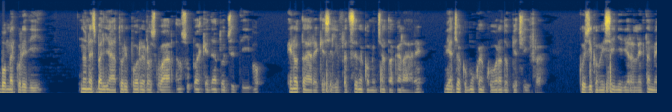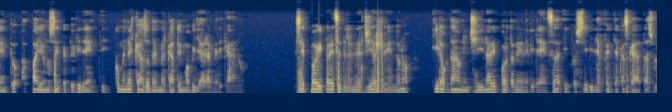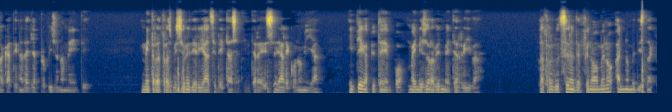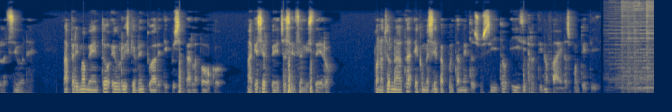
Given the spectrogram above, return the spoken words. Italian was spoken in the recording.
Buon mercoledì. Non è sbagliato riporre lo sguardo su qualche dato oggettivo e notare che se l'inflazione ha cominciato a calare, viaggia comunque ancora a doppia cifra, così come i segni di rallentamento appaiono sempre più evidenti, come nel caso del mercato immobiliare americano. Se poi i prezzi dell'energia scendono, i lockdown in Cina riportano in evidenza i possibili effetti a cascata sulla catena degli approvvigionamenti mentre la trasmissione dei rialzi dei tassi di interesse all'economia impiega più tempo ma inesorabilmente arriva. La traduzione del fenomeno ha il nome di stagflazione, ma per il momento è un rischio eventuale di cui si parla poco, ma che serpeggia senza mistero. Buona giornata e come sempre appuntamento sul sito easy-finance.it.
